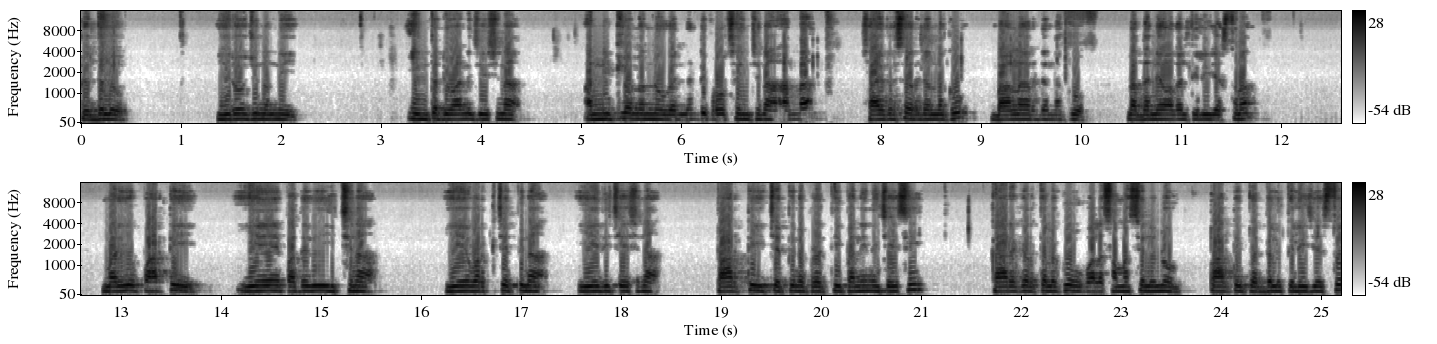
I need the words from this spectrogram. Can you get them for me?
పెద్దలు ఈరోజు నన్ను ఇంతటి వాడిని చేసిన అన్నిట్లో నన్ను వెన్నంటి ప్రోత్సహించిన అన్న సాయిప్రసాద్ రెడ్డి అన్నకు బాలనారెడ్డి అన్నకు నా ధన్యవాదాలు తెలియజేస్తున్నా. మరియు పార్టీ ఏ పదవి ఇచ్చినా ఏ వర్క్ చెప్పినా ఏది చేసినా పార్టీ చెప్పిన ప్రతి పనిని చేసి కార్యకర్తలకు వాళ్ళ సమస్యలను పార్టీ పెద్దలు తెలియజేస్తూ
